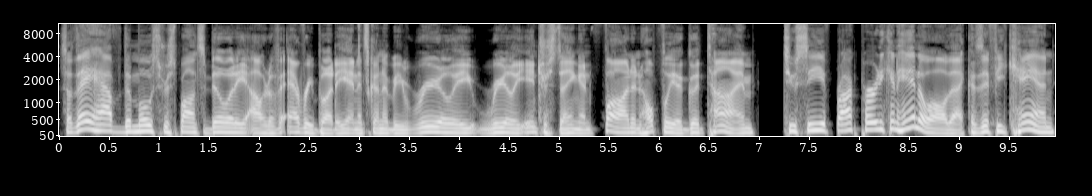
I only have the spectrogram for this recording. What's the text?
So they have the most responsibility out of everybody, and it's going to be really, really interesting and fun and hopefully a good time to see if Brock Purdy can handle all that. Because if he can,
